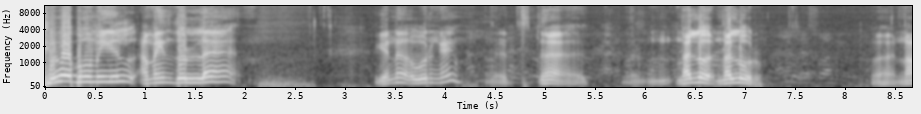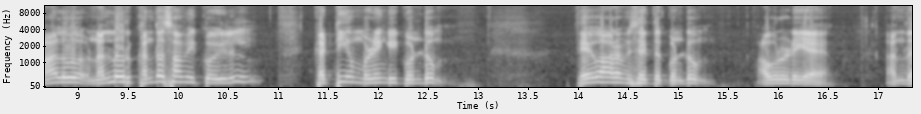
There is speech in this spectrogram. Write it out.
சிவபூமியில் அமைந்துள்ள என்ன ஊருங்க? நல்லூர் நல்லூர். நாலூர் நல்லூர் கந்தசாமி கோயிலில் கட்டியம் முழங்கிக் கொண்டும் தேவாரம் இசைத்து கொண்டும் அவருடைய அந்த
